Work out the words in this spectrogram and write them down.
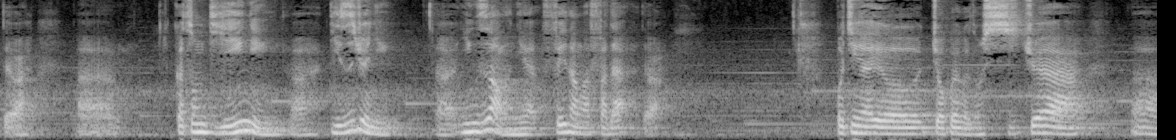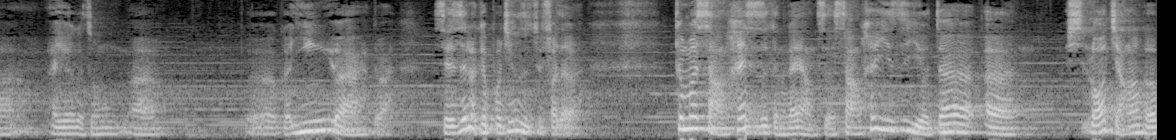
对伐？呃，各种电影人啊，电视剧人，呃，影视行业非常的发达，对伐？北京还有交关搿种戏剧啊，呃，还有搿种呃呃搿音乐啊，对伐？侪是辣盖北京是最发达个。葛末上海是搿能介样子，上海伊是有的呃老强个搿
